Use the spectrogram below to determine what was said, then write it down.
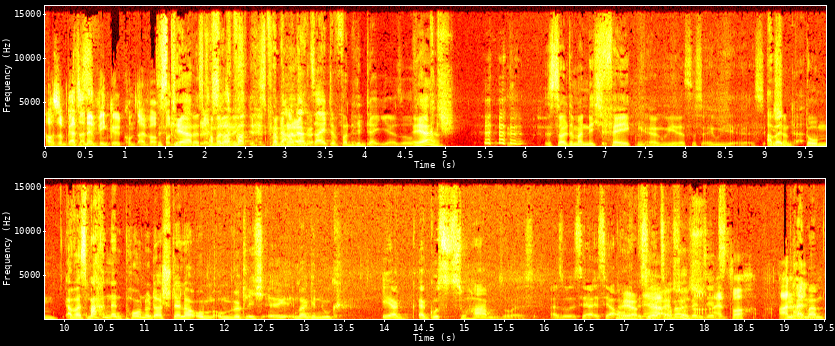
Aus so einem ganz anderen Winkel kommt einfach Das- von ja, das kann so man doch einfach nicht- das von kann man der anderen Seite von hinter ihr. So. Ja. Das sollte man nicht faken irgendwie. Das ist irgendwie das ist eh Aber- schon dumm. Aber was machen denn Pornodarsteller, um, um wirklich äh, immer genug eher Erguss zu haben. So ist. Also ist ja, ist ja auch, Ja, ist ja, ja, jetzt auch so, einfach- wenn sie jetzt Einfach dreimal anhalten. am,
